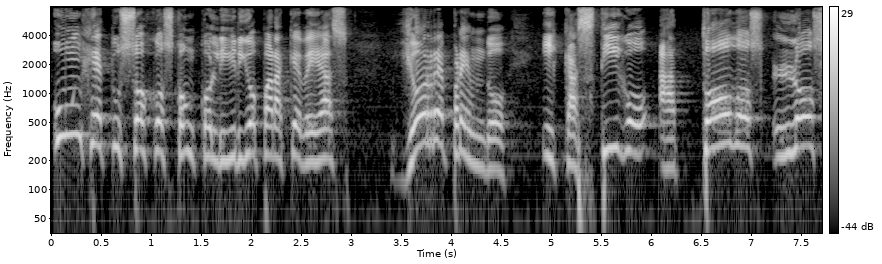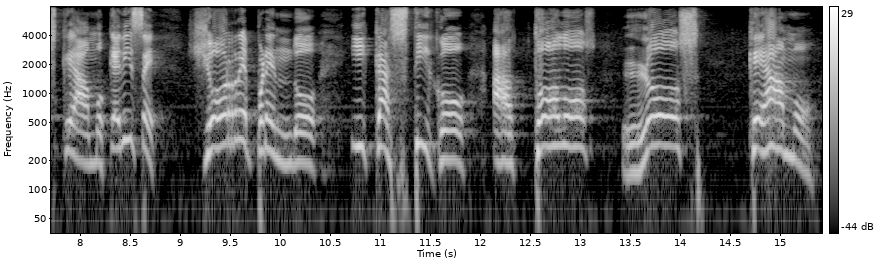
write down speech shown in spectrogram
Unge tus ojos con colirio para que veas yo reprendo y castigo a todos los que amo. ¿Qué dice? Yo reprendo y castigo a todos los que amo.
